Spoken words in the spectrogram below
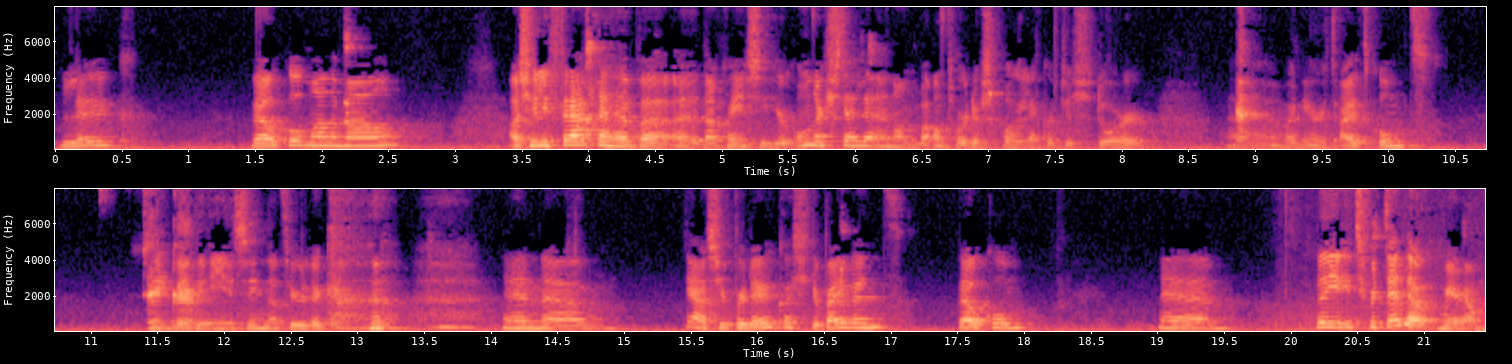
leuk. Welkom allemaal. Als jullie vragen hebben, eh, dan kan je ze hieronder stellen en dan beantwoorden ze gewoon lekker tussendoor eh, wanneer het uitkomt. Zeker. midden in je zin natuurlijk. en ehm, ja, superleuk als je erbij bent. Welkom. Ehm, wil je iets vertellen, Mirjam?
